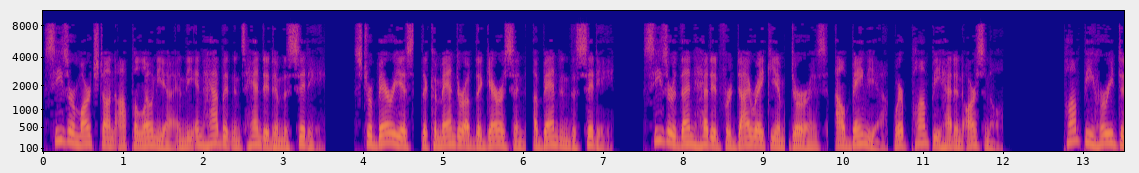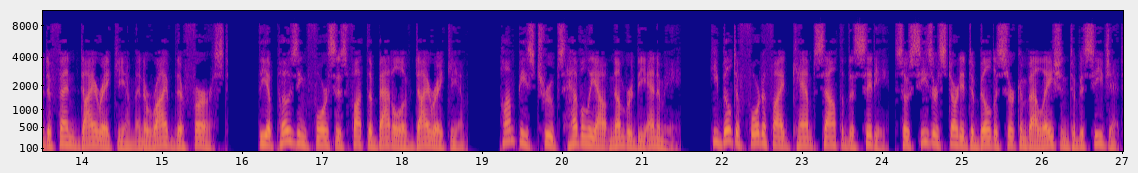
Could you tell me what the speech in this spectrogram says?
Caesar marched on Apollonia and the inhabitants handed him the city. Staberius, the commander of the garrison, abandoned the city. Caesar then headed for Dyrrachium Durrës, Albania, where Pompey had an arsenal. Pompey hurried to defend Dyrrachium and arrived there first. The opposing forces fought the Battle of Dyrrachium. Pompey's troops heavily outnumbered the enemy. He built a fortified camp south of the city, so Caesar started to build a circumvallation to besiege it.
